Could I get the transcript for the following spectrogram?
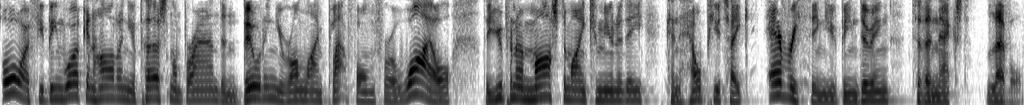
or if you've been working hard on your personal brand and building your online platform for a while, the Youpreneur Mastermind community can help you take everything you've been doing to the next level.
